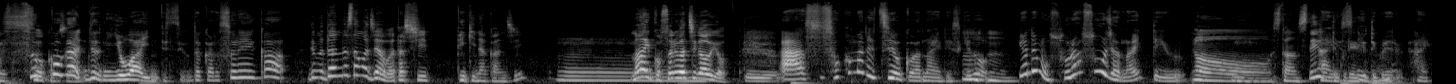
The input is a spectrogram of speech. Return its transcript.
んそこが弱いんですよ。だからそれがでも旦那さんはじゃあ私的な感じ？舞子それは違うよっていう。あそそこまで強くはないですけど、うんうん。いやでもそりゃそうじゃないっていう。あースタンスで言ってくれる、はい、言ってくれる。はい。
